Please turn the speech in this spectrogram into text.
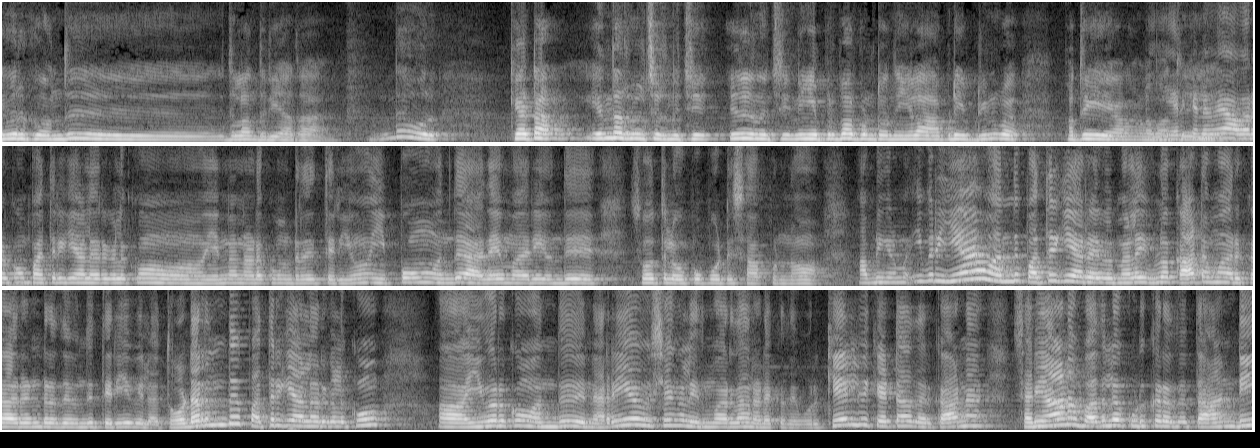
இவருக்கு வந்து இதெல்லாம் தெரியாதா? என்ன ஒரு கேட்டால் எந்த ரூல்ஸ் இருந்துச்சு? இது இருந்துச்சு. நீங்கள் ப்ரிப்பேர் பண்ணிட்டு வந்தீங்களா? அப்படி இப்படின்னு பத்திரிகையாளர்களை பார்த்து ஏற்கனவே அவருக்கும் பத்திரிகையாளர்களுக்கும் என்ன நடக்கும்ன்றது தெரியும். இப்போவும் வந்து அதே மாதிரி வந்து சோத்துல உப்பு போட்டு சாப்பிடணும் அப்படிங்கிற மாதிரி. இவர் ஏன் வந்து பத்திரிகையாளர்கள் மேலே இவ்வளோ காட்டமாக இருக்காருன்றது வந்து தெரியவில்லை. தொடர்ந்து பத்திரிகையாளர்களுக்கும் இவருக்கும் வந்து நிறைய விஷயங்கள் இது மாதிரி தான் நடக்குது. ஒரு கேள்வி கேட்டால் அதற்கான சரியான பதிலை கொடுக்கறத தாண்டி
